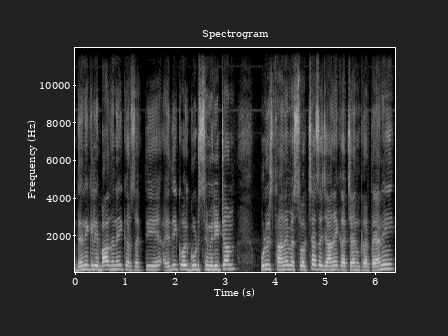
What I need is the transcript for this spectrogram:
देने के लिए बाध्य नहीं कर सकती है। यदि कोई गुड सिमरिटन पुलिस थाने में सुरक्षा से जाने का चयन करता है, यानी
